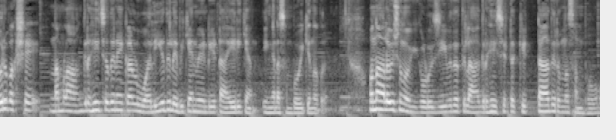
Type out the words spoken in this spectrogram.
ഒരു പക്ഷേ നമ്മൾ ആഗ്രഹിച്ചതിനേക്കാൾ വലിയത് ലഭിക്കാൻ വേണ്ടിയിട്ടായിരിക്കാം ഇങ്ങനെ സംഭവിക്കുന്നത്. ഒന്ന് ആലോചിച്ച് നോക്കിക്കോളൂ ജീവിതത്തിൽ ആഗ്രഹിച്ചിട്ട് കിട്ടാതിരുന്ന സംഭവം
